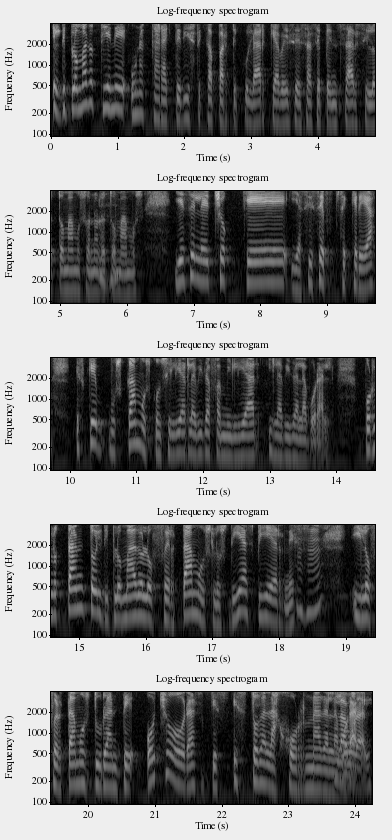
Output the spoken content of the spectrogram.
El diplomado tiene una característica particular que a veces hace pensar si lo tomamos o no lo tomamos, y es el hecho que, y así se, se crea, es que buscamos conciliar la vida familiar y la vida laboral. Por lo tanto, el diplomado lo ofertamos los días viernes y lo ofertamos durante ocho horas, que es, toda la jornada laboral.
